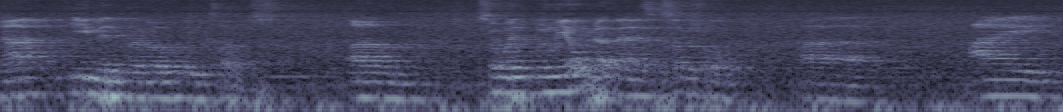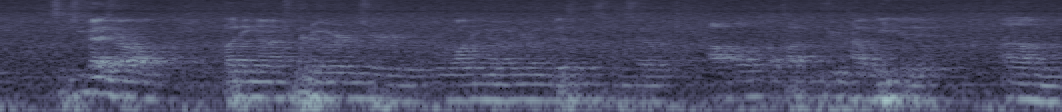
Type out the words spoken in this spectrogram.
Not even remotely close. Um, so when, when we opened up Madison Social, uh, I, since you guys are all budding entrepreneurs or you're, you're wanting to own your own business, and so I'll, I'll talk you through how we did it. Um,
